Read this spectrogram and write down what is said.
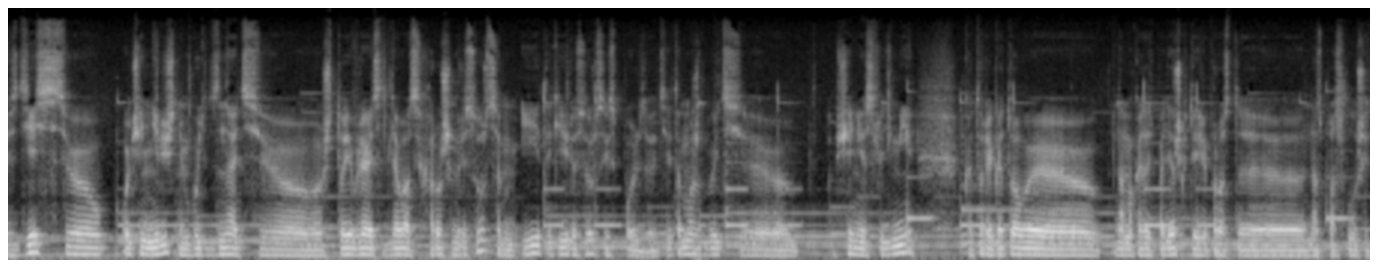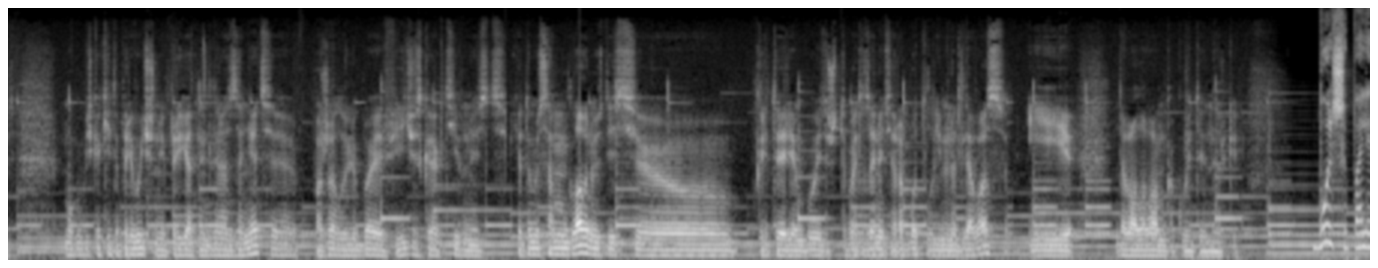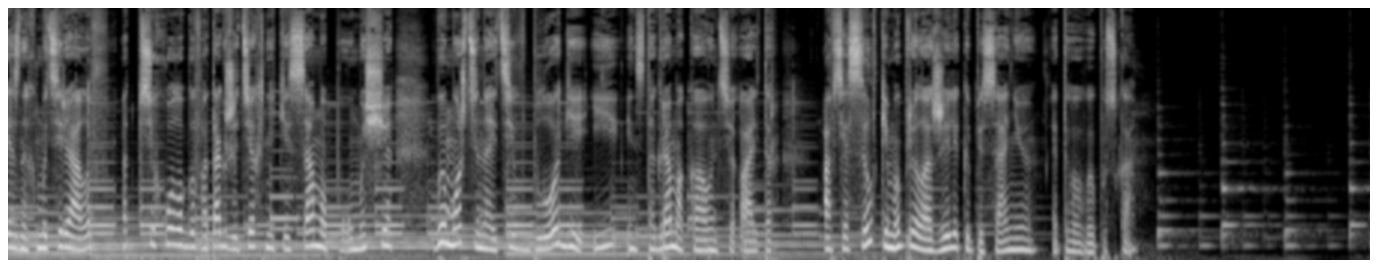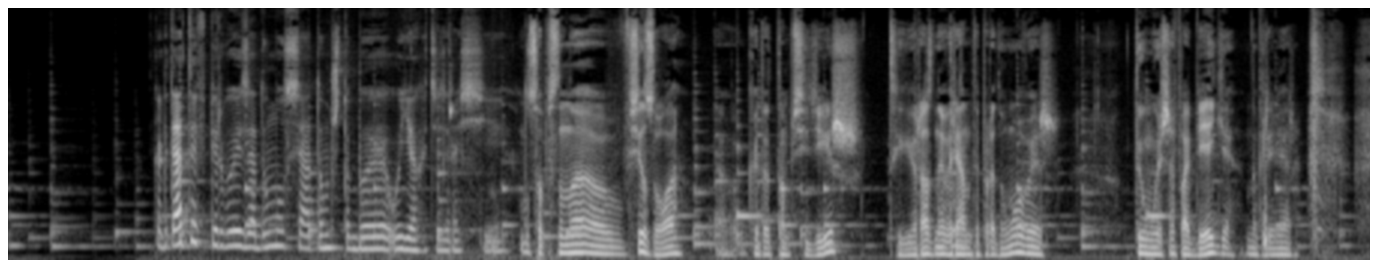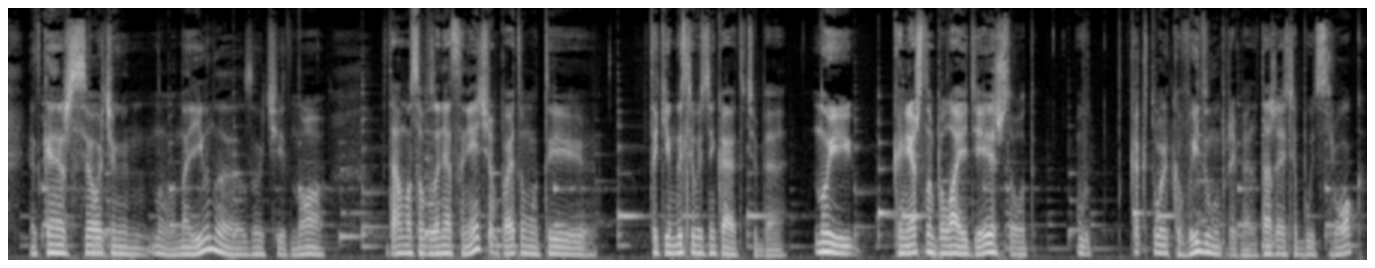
Здесь э, очень не лишним будет знать, э, что является для вас хорошим ресурсом, и такие ресурсы использовать. Это может быть э, общение с людьми, которые готовы нам оказать поддержку или просто нас послушать. Могут быть какие-то привычные, приятные для нас занятия, пожалуй, любая физическая активность. Я думаю, самым главным здесь критерием будет, чтобы это занятие работало именно для вас и давало вам какую-то энергию. Больше полезных материалов от психологов, а также техники самопомощи вы можете найти в блоге и инстаграм-аккаунте Альтер. А все ссылки мы приложили к описанию этого выпуска. Когда ты впервые задумался о том, чтобы уехать из России? Ну, собственно, в СИЗО. Когда там сидишь, ты разные варианты продумываешь. Думаешь о побеге, например. Это, конечно, все очень ну, наивно звучит, но там особо заняться нечем, поэтому ты такие мысли возникают у тебя. Ну и, конечно, была идея, что вот, вот как только выйду, например, даже если будет срок,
